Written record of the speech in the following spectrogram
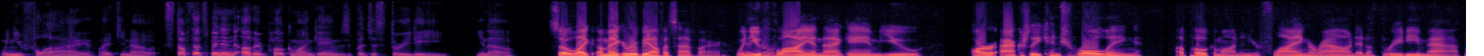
when you fly, like you know stuff that's been in other Pokemon games, but just 3D. You know, So like Omega Ruby Alpha Sapphire. When Yeah, you fly in that game, you are actually controlling a Pokemon and you're flying around in a 3D map.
